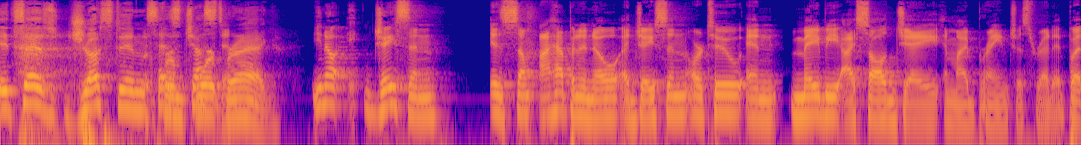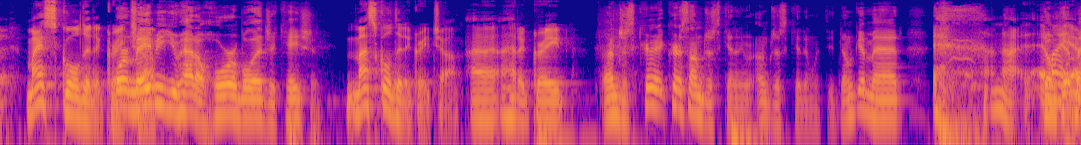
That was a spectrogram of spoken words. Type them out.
it says Justin says from Justin. Fort Bragg. you know, Jason is some, I happen to know a Jason or two, and maybe I saw Jay and my brain just read it, but my school did a great job. Or job. maybe you had a horrible education. my school did a great job. I, I had a great, I'm just Chris. I'm just kidding. I'm just kidding with you. Don't get mad. I'm not. Am Don't I get ever,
